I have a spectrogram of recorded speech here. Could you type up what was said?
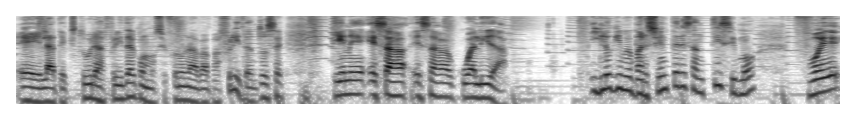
eh, la textura frita como si fuera una papa frita. Entonces tiene esa, esa cualidad. Y lo que me pareció interesantísimo fue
